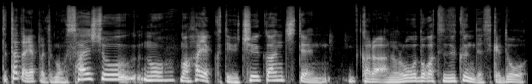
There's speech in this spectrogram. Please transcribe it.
でただやっぱでも最初の、まあ早くという中間地点からあのロードが続くんですけど、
